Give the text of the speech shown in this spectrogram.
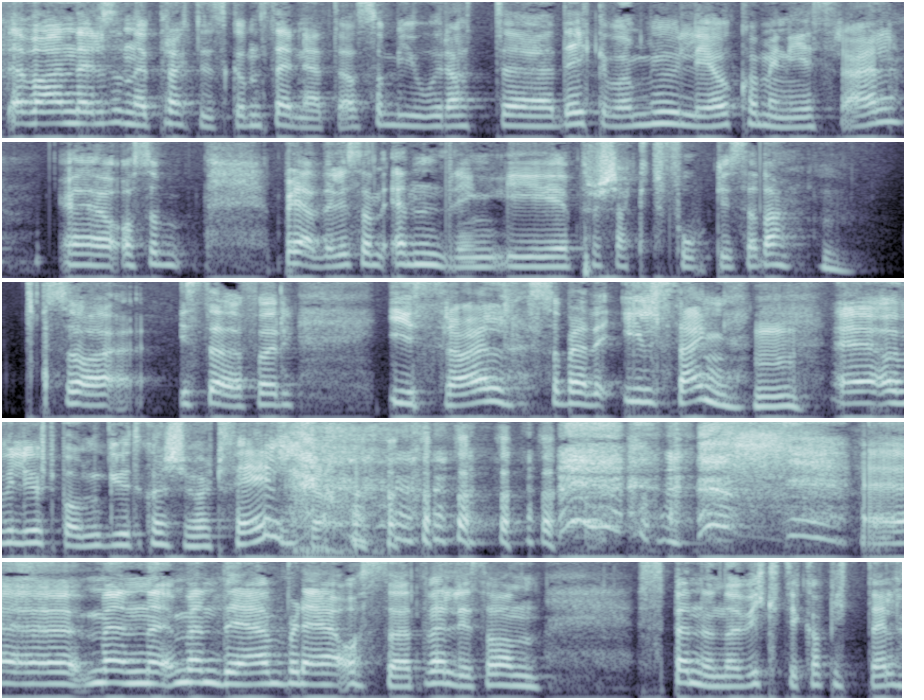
Det var en del sånne praktiske omstendigheter som gjorde at eh, det ikke var mulig å komme inn i Israel. Eh, og så ble det litt sånn endring i prosjektfokuset, da. Så i stedet for Israel, så ble det ildseng. Eh, og vi lurte på om Gud kanskje hørte feil. eh, men, men det ble også et veldig sånn spennende og viktig kapittel.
